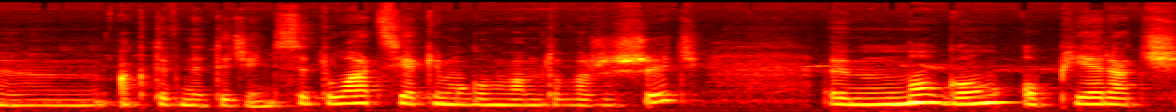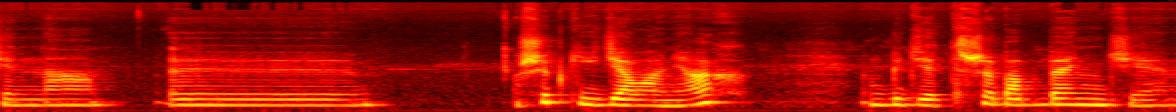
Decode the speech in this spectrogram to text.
ym, aktywny tydzień. Sytuacje, jakie mogą Wam towarzyszyć, ym, mogą opierać się na y, szybkich działaniach, gdzie trzeba będzie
